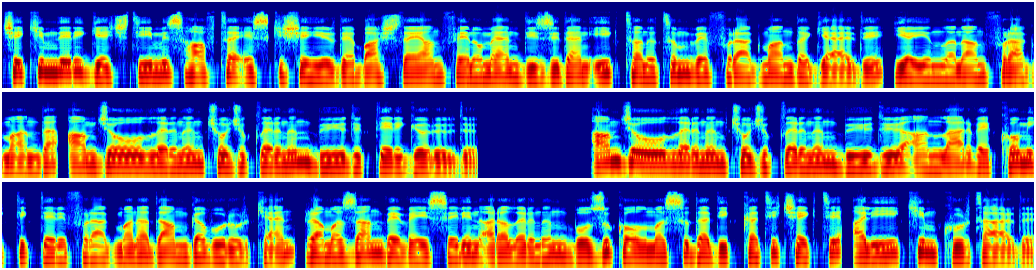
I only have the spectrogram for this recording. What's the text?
Çekimleri geçtiğimiz hafta Eskişehir'de başlayan fenomen diziden ilk tanıtım ve fragman da geldi. Yayınlanan fragmanda, amcaoğullarının çocuklarının büyüdükleri görüldü. Amcaoğullarının çocuklarının büyüdüğü anlar ve komiklikleri fragmana damga vururken, Ramazan ve Veysel'in aralarının bozuk olması da dikkati çekti, Ali'yi kim kurtardı?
